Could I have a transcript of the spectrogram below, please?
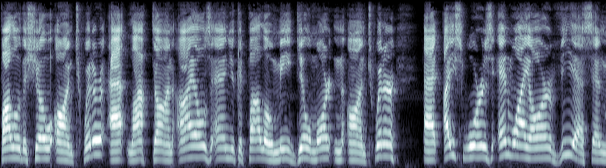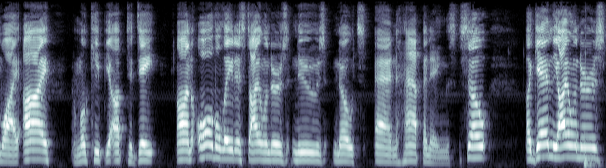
follow the show on Twitter at Locked On Isles, and you could follow me, Gil Martin, on Twitter at Ice Wars NYR VSNYI, and we'll keep you up to date on all the latest Islanders news, notes, and happenings. So, again, the Islanders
